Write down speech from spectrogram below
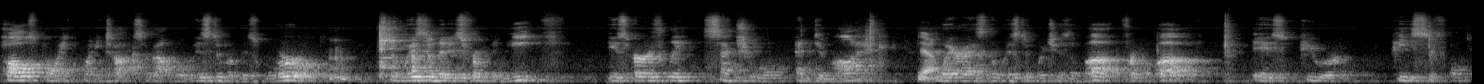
Paul's point when he talks about the wisdom of this world. The wisdom that is from beneath is earthly, sensual, and demonic. Yeah. Whereas the wisdom which is above, from above, is pure, peaceable,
